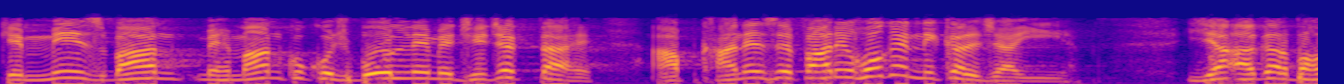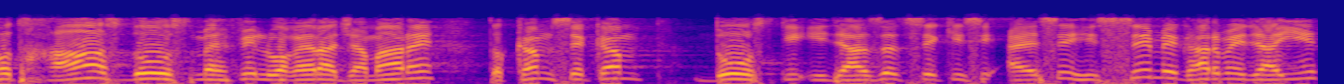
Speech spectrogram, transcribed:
कि मेजबान मेहमान को कुछ बोलने में झिझकता है। आप खाने से फारिग हो गए, निकल जाइए। या अगर बहुत खास दोस्त महफिल वगैरह जमा रहे तो कम से कम दोस्त की इजाज़त से किसी ऐसे हिस्से में घर में जाइए,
